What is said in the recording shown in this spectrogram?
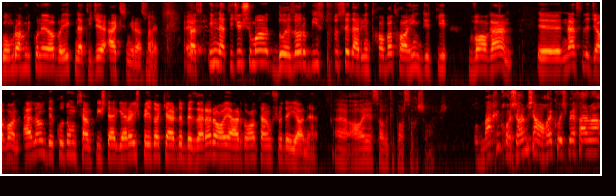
گمراه می‌کنه یا به یک نتیجه عکس میرسونه بله. پس این نتیجه شما 2023 در انتخابات خواهیم دید که واقعا نسل جوان الان به کدوم سمت بیشتر گرایش پیدا کرده به ضرر آقای اردوغان تمام شده یا نه؟ آقای ثابتی پاسخ شما خب من خیلی خوشحال میشم. آقای کوچ بفرما.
